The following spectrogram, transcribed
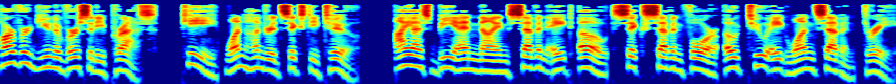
Harvard University Press. p. 162. ISBN 978 0 674 2817 3.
